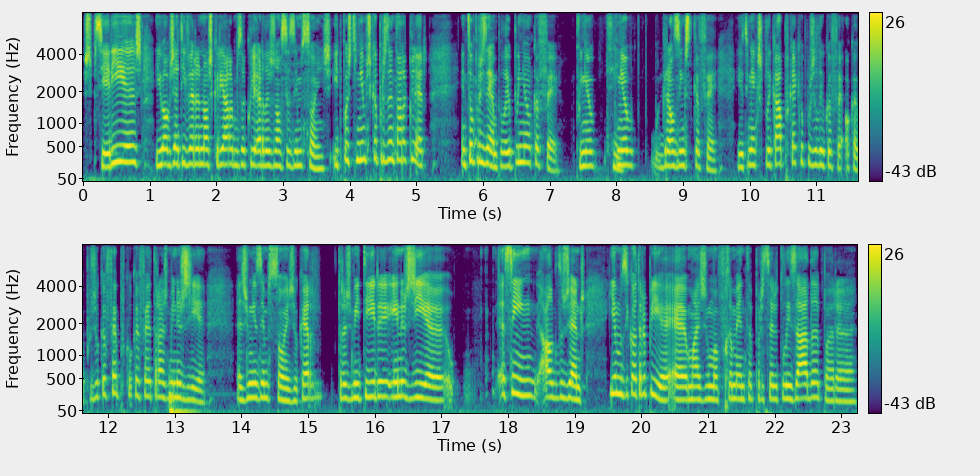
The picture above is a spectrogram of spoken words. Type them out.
especiarias e o objetivo era nós criarmos a colher das nossas emoções. E depois tínhamos que apresentar a colher. Então, por exemplo, eu punha o café, punha, punha grãozinhos de café. E eu tinha que explicar porque é que eu pus ali o café. Ok, pus o café porque o café traz-me energia, as minhas emoções, eu quero transmitir energia, assim, algo do género. E a musicoterapia é mais uma ferramenta para ser utilizada para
